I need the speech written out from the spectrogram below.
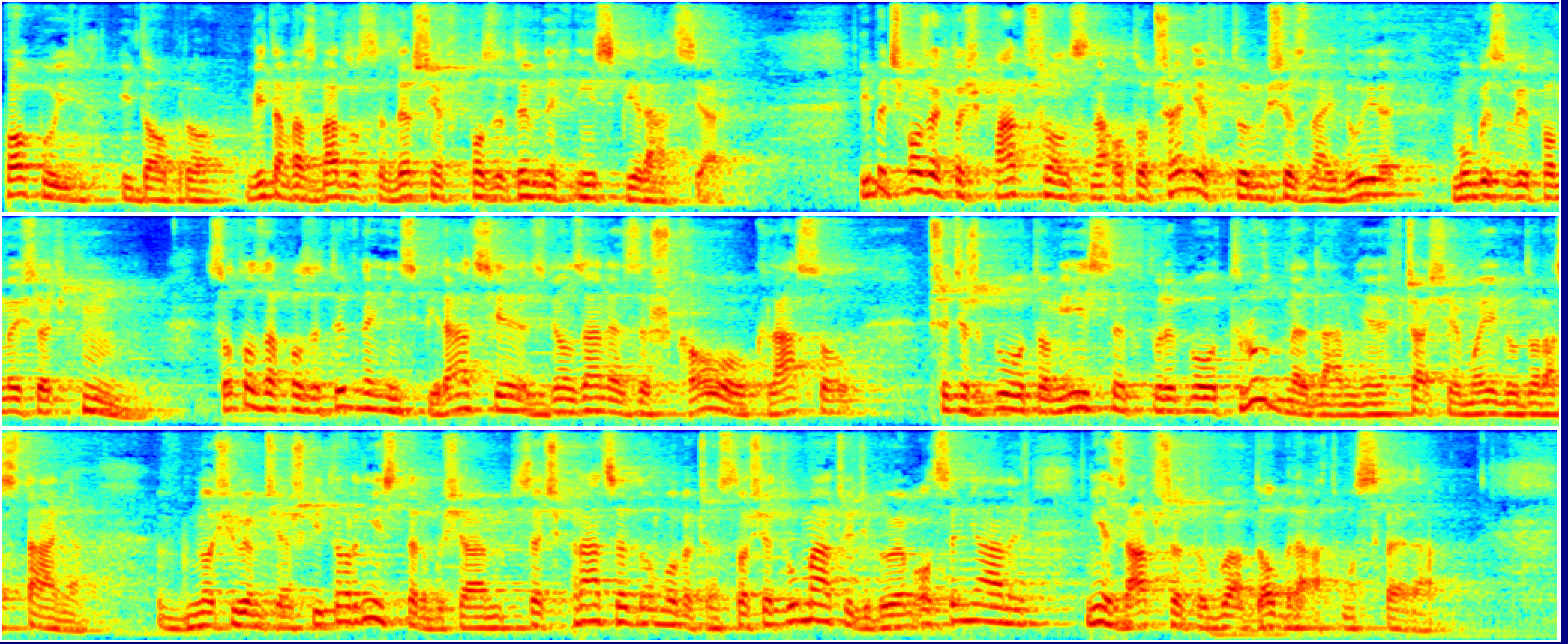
Pokój i dobro. Witam Was bardzo serdecznie w pozytywnych inspiracjach. I być może ktoś patrząc na otoczenie, w którym się znajduje, mógłby sobie pomyśleć: hmm, co to za pozytywne inspiracje związane ze szkołą, klasą? Przecież było to miejsce, które było trudne dla mnie w czasie mojego dorastania. Nosiłem ciężki tornister, musiałem pisać prace domowe, często się tłumaczyć, byłem oceniany. Nie zawsze to była dobra atmosfera.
